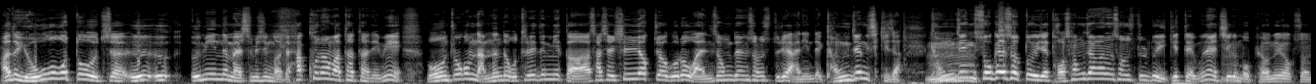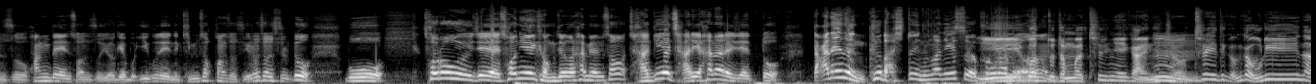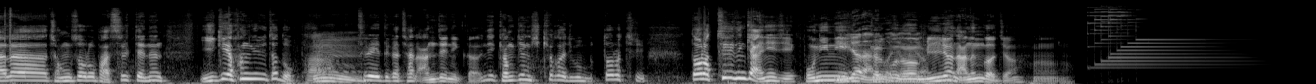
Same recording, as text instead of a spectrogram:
아, 근데 요것도 진짜 의, 의, 의미 있는 말씀이신 것 같아요. 하쿠나 마타타님이 뭐 조금 남는다고 트레이드입니까? 사실 실력적으로 완성된 선수들이 아닌데 경쟁시키자. 경쟁 속에서 또 이제 더 성장하는 선수들도 있기 때문에 지금 뭐 변우혁 선수, 황대인 선수, 여기에 뭐 2군에 있는 김석환 선수 이런 선수들도 뭐 서로 이제 선의의 경쟁을 하면서 자기의 자리 하나를 이제 또 따내는 그 맛이 또 있는 거 아니겠어요? 프로라면. 이것도 정말 틀린 얘기가 아니죠. 음. 트레이드가 그러니까 우리나라 정서로 봤을 때는 이게 확률이 더 높아. 음. 트레이드가 잘 안 되니까. 근데 경쟁 시켜가지고 떨어뜨리 떨어뜨리는 게 아니지. 본인이 밀려나는 결국 거죠, 어, 그죠? 밀려나는 거죠. 어.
